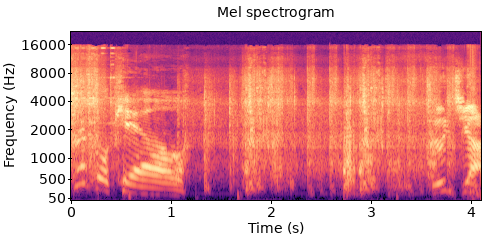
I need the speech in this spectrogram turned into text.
Triple kill. Good job.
